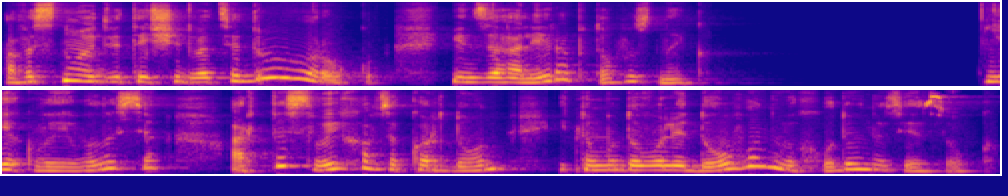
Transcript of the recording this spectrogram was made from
А весною 2022 року він взагалі раптово зник. Як виявилося, артист виїхав за кордон і тому доволі довго не виходив на зв'язок.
